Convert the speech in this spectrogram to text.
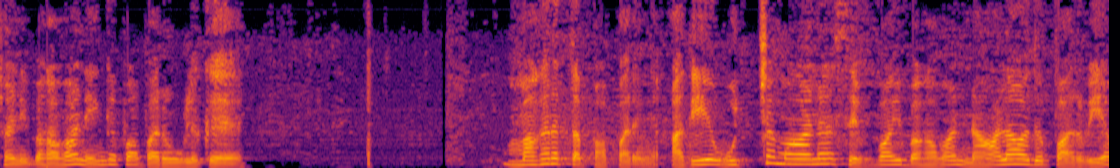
சனி பகவான் எங்க பாப்பாரு உங்களுக்கு? மகரத்தை பாப்பாருங்க அதே உச்சமான செவ்வாய் பகவான் நாலாவது பார்வையா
